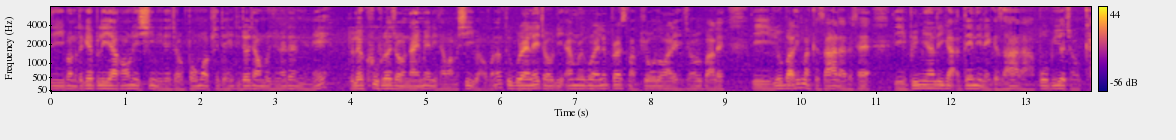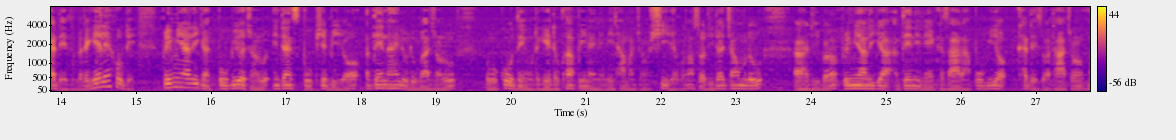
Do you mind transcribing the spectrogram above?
ဒီပေါ့နော်တကယ် player ကောင်းတွေရှိနေတယ်ကျွန်တော်ဘုံမော့ဖြစ်တယ်ဒီတော့ကြောင့်မလို့ United အနေနဲ့ လွယ်လွယ်ခုတော့ကျွန်တော်နိုင်မဲ့အနေထားမှာမရှိပါဘူးဗောနော်သူကိုယ်တိုင်လည်းကျွန်တော်ဒီ Emery ကိုယ်တိုင်လည်း press မှာပြောသွားတယ်ကျွန်တော်တို့ဗာလဲဒီ Europa League မှာကစားတာတစ်ထက်ဒီ Premier League ကအသင်းတွေနဲ့ကစားတာပို့ပြီးတော့ကျွန်တော်ခတ်တယ်ဆိုတော့တကယ်လည်းဟုတ်တယ် Premier League ကပို့ပြီးတော့ကျွန်တော်တို့ intense ပို့ဖြစ်ပြီးတော့အသင်းတိုင်းလိုလိုကကျွန်တော်တို့ဟိုကိုယ့်အသင်းကိုတကယ်ဒုက္ခပေးနိုင်တဲ့အနေအထားမှာကျွန်တော်ရှိတယ်ပေါ့နော်ဆိုတော့ဒီတော့ကြောင့်မလို့အာဒီပေါ့နော် Premier League ကအသင်းတွေနဲ့ကစားတာပို့ပြီးတော့ခတ်တယ်ဆိုတာဒါကျွန်တော်မ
